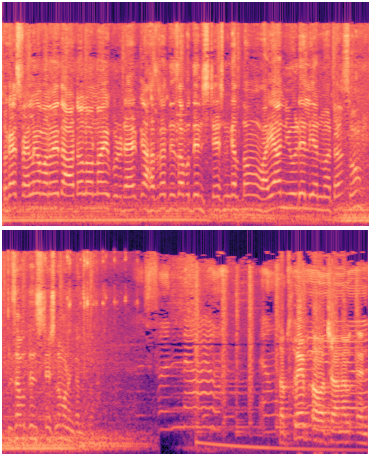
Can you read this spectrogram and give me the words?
so guys ఫైనల్గా మనమైతే ఆటోలో ఉన్నాం. ఇప్పుడు డైరెక్ట్గా హజరత్ నిజాముద్దీన్ స్టేషన్కి వెళ్తాం. వయా న్యూ ఢిల్లీ అనమాట సో నిజాముద్దీన్ స్టేషన్లో మనం కలుద్దాం. Subscribe our channel and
